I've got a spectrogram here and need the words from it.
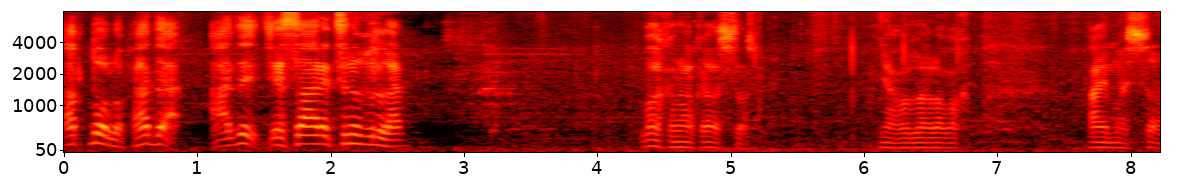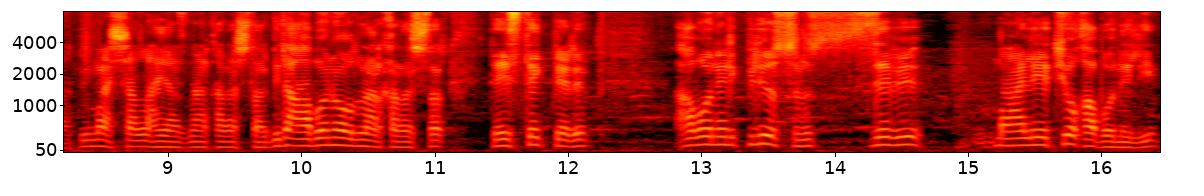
Atla oğlum hadi. Hadi cesaretini kır lan. Bakın arkadaşlar. Yavrulara bakın. Ay maşallah. Bir maşallah yazın arkadaşlar. Bir de abone olun arkadaşlar. Destek verin. Abonelik biliyorsunuz. Size bir maliyeti yok aboneliğin.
